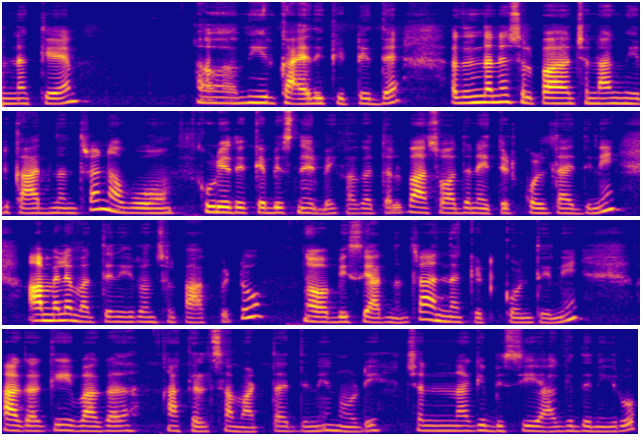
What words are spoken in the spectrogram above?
ಅನ್ನಕ್ಕೆ ನೀರು ಕಾಯೋದಕ್ಕೆ ಇಟ್ಟಿದ್ದೆ. ಅದರಿಂದನೇ ಸ್ವಲ್ಪ ಚೆನ್ನಾಗಿ ನೀರು ಕಾದ ನಂತರ ನಾವು ಕುಡಿಯೋದಕ್ಕೆ ಬಿಸಿನೀರು ಬೇಕಾಗತ್ತಲ್ವ? ಸೊ, ಅದನ್ನು ಎತ್ತಿಟ್ಕೊಳ್ತಾ ಇದ್ದೀನಿ. ಆಮೇಲೆ ಮತ್ತೆ ನೀರೊಂದು ಸ್ವಲ್ಪ ಹಾಕ್ಬಿಟ್ಟು ಬಿಸಿ ಆದ ನಂತರ ಅನ್ನಕ್ಕೆ ಇಟ್ಕೊಳ್ತೀನಿ. ಹಾಗಾಗಿ ಇವಾಗ ಆ ಕೆಲಸ ಮಾಡ್ತಾ ಇದ್ದೀನಿ ನೋಡಿ. ಚೆನ್ನಾಗಿ ಬಿಸಿ ಆಗಿದೆ ನೀರು.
